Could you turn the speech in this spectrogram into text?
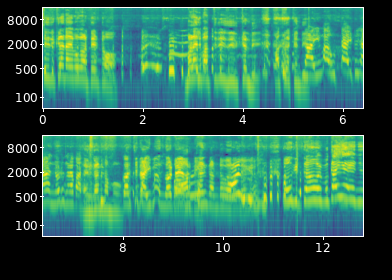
ചിരിക്കണ ടൈമൊക്കെ കിട്ടോ ഇവിടെ പത്ത് രൂപ ചിരിക്കണ്ട് പത്ത് സെക്കൻഡ്. ടൈം ഔട്ട് ആയിട്ട് ഞാൻ എന്നോട് ഇങ്ങനെ പറഞ്ഞു. എന്താണ് സംഭവം? കുറച്ച് ടൈം നിന്നോട്ടെ പാർത്ഥൻ കണ്ട പരലോകം ഓ കിട്ടാൻ പോയപ്പോ കൈ കഴിഞ്ഞു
